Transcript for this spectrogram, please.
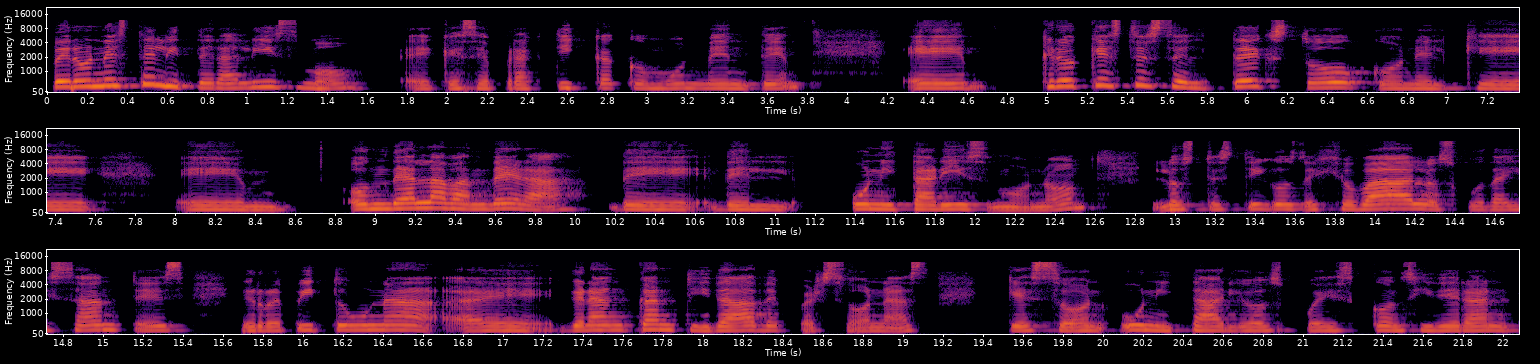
Pero en este literalismo eh, que se practica comúnmente, eh, creo que este es el texto con el que em, ondea la bandera de, del unitarismo, ¿no? Los testigos de Jehová, los judaizantes, y repito, una eh, gran cantidad de personas que son unitarios, pues consideran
